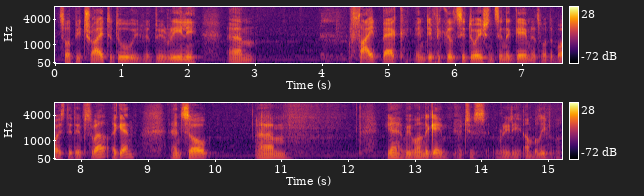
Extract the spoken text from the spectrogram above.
That's what we try to do. We, we really um, fight back in difficult situations in the game. That's what the boys did as well again. And so, um, yeah, we won the game, which is really unbelievable.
